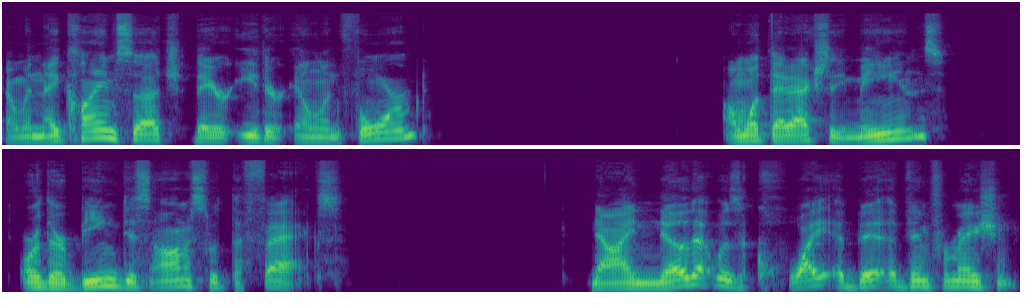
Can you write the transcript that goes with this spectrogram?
And when they claim such, they are either ill informed on what that actually means or they're being dishonest with the facts. Now, I know that was quite a bit of information,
